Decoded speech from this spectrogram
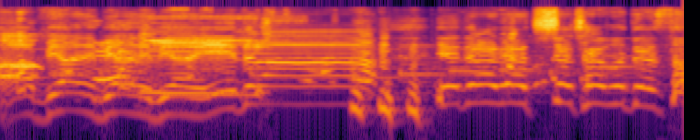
아 미안해 미안해 미안해 얘들아 얘들아 내가 진짜 잘못했어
